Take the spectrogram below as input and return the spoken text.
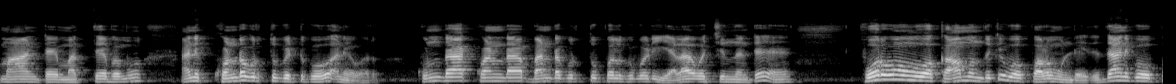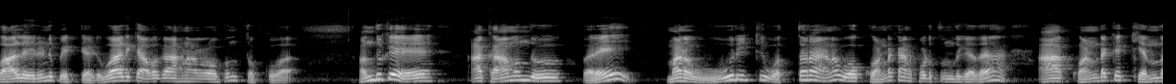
మా అంటే మత్తేపము అని కొండ గుర్తు పెట్టుకో అనేవారు. కుండ కొండ బండ గుర్తు పలుకుబడి ఎలా వచ్చిందంటే పూర్వం ఓ కామందుకి ఓ పొలం ఉండేది. దానికి ఓ పాలేరుని పెట్టాడు. వాడికి అవగాహన లోపం తక్కువ. అందుకే ఆ కామందు వరే మన ఊరికి ఉత్తరాన ఓ కొండ కనపడుతుంది కదా ఆ కొండకి కింద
